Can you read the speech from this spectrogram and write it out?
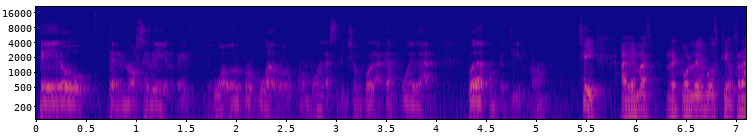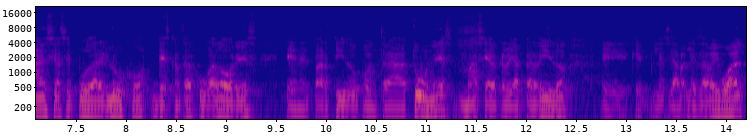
pero, pero no se ve eh, jugador por jugador como la selección polaca pueda, pueda competir, ¿no? Sí, además recordemos que Francia se pudo dar el lujo de descansar jugadores en el partido contra Túnez, más allá de que lo había perdido, eh, que les daba, les daba, igual.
